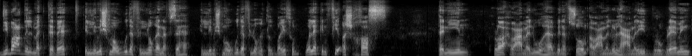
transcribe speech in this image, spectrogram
دي بعض المكتبات اللي مش موجودة في اللغة نفسها اللي مش موجودة في لغة ال Python ولكن في أشخاص تانيين راحوا عملوها بنفسهم أو عملوا لها عملية programming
